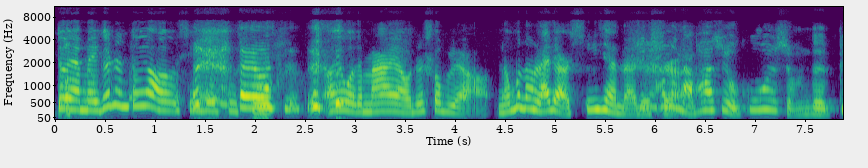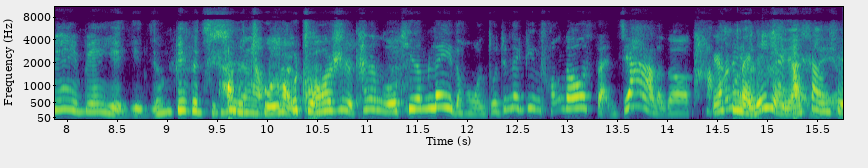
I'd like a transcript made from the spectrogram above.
对啊，每个人都要心肺复苏。哎呦我的妈呀，我真受不了！能不能来点新鲜的？就是他们哪怕是有顾问什么的，编一编也也能编个其他的出来。我主要是看他们楼梯。那么累得慌，我觉得那病床都要散架了，都躺着。然后每个演员上去，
